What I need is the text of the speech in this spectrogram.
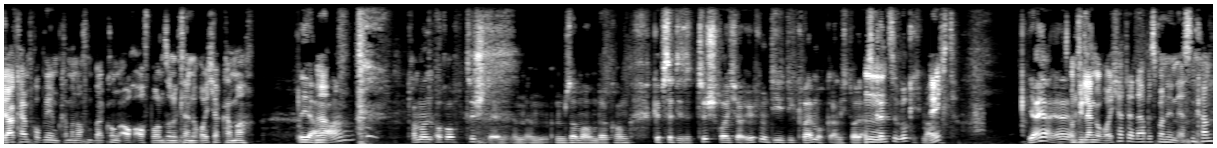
Ja, kein Problem. Kann man auf dem Balkon auch aufbauen, so eine kleine Räucherkammer. Ja. Ja. Kann man auch auf den Tisch stellen im, im, im Sommer auf dem Balkon. Gibt es ja diese Tischräucheröfen, die, die qualmen auch gar nicht doll. Also Mhm. kannst du wirklich machen. Echt? Ja, ja, ja. ja. Und wie lange räuchert er da, bis man den essen kann?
